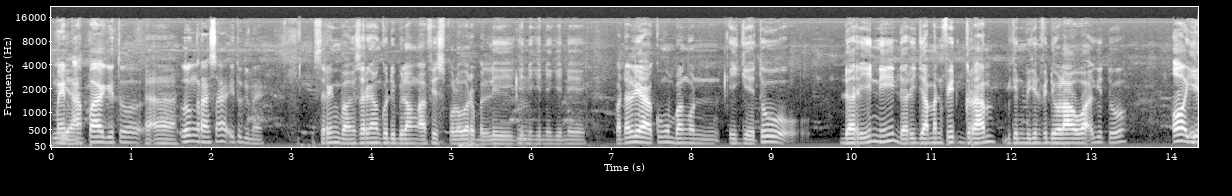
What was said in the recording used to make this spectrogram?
main Iya. apa gitu Heeh. lu ngerasa itu gimana sering bang, sering aku dibilang Afis follower beli gini gini gini. Padahal ya aku ngebangun IG itu dari ini, dari zaman fitgram, bikin-bikin video lawak gitu. Oh itu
